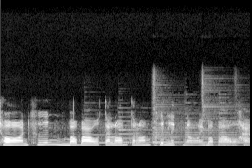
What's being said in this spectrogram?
ช้อนขึ้นเบาๆ ตะล่อมตะล่อมขึ้นเล็กน้อยเบาๆค่ะ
